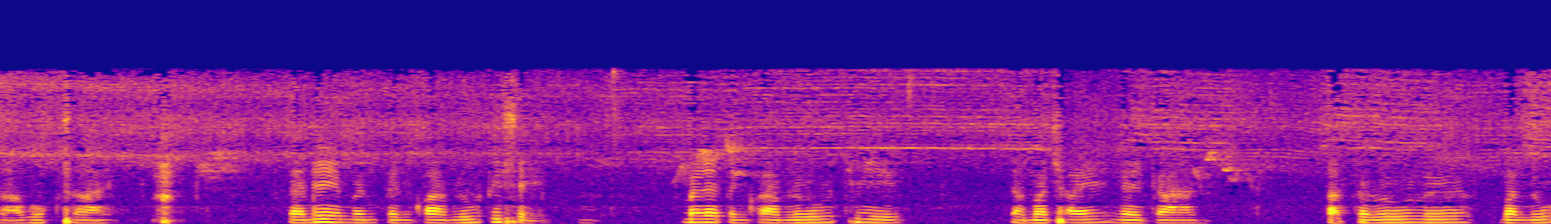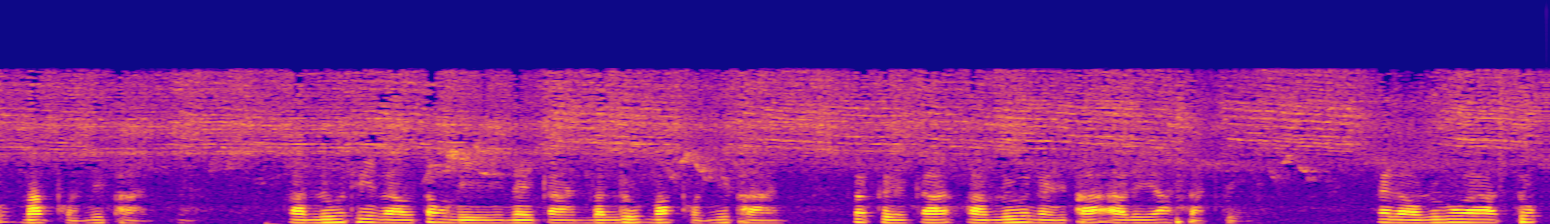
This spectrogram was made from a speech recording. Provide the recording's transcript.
สาวกซ้าย แต่นี่มันเป็นความรู้พิเศษ ไม่ได้เป็นความรู้ที่จะมาใช้ในการตัดสู้หรือบรรลุมรรคผลนิพพาน ความรู้ที่เราต้องมีในการบรรลุมรรคผลนิพพาน ก็คือการความรู้ในพระอริยสัจสี่ ให้เรารู้ว่าทุกข์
